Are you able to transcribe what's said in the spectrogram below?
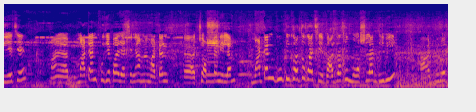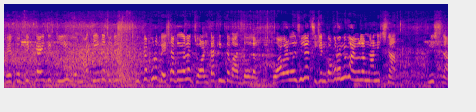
দিয়েছে। মাটন খুঁজে পাওয়া যাচ্ছে না আমরা মাটন চপটা নিলাম। মাটন গুটি কত আছে? বাদ বাকি মশলা দিবি আর পুরো ভেতর দিকটাই যে কী মাখিয়েতে ছুটি দুধটা পুরো বেসাদ হয়ে গেলো জলটা কিনতে বাধ্য হলাম। ও আবার বলছিল চিকেন পকোড়া নেব? আমি বললাম না নিস না। নিস না।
